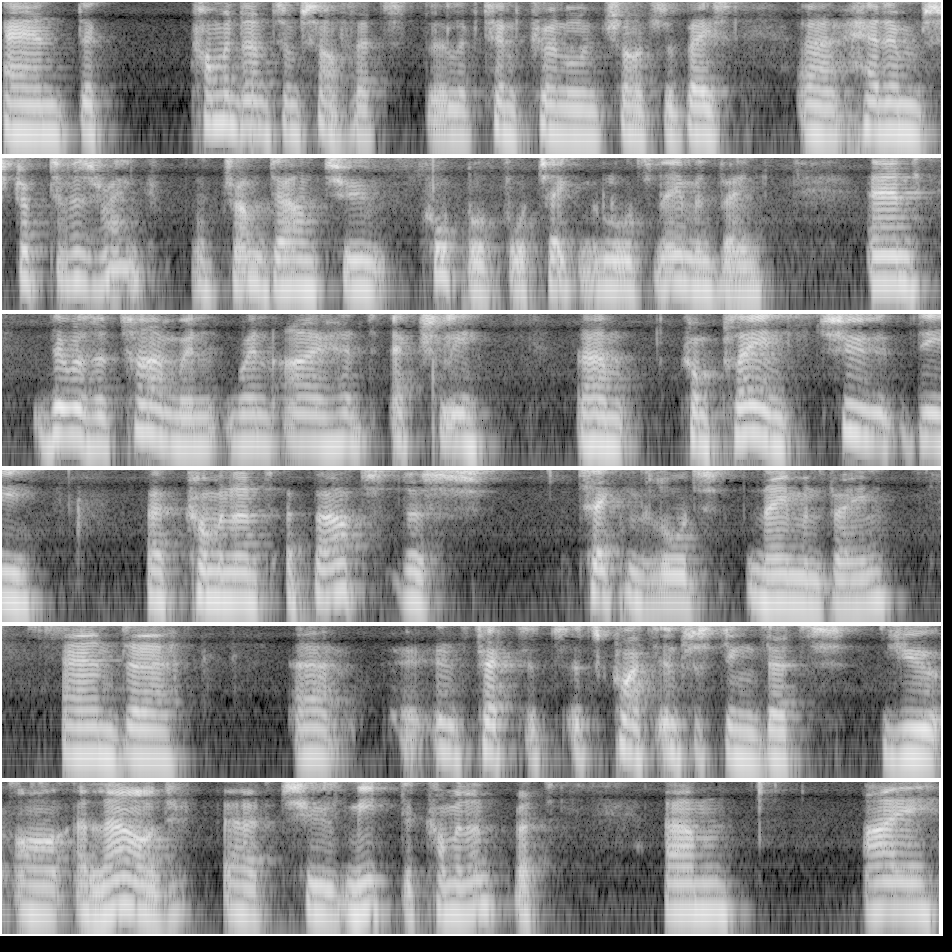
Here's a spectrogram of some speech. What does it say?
and the commandant himself, that's the lieutenant colonel in charge of the base, uh, had him stripped of his rank, and drummed down to corporal for taking the Lord's name in vain. And there was a time when, when I had actually um, complained to the uh, commandant about this taking the Lord's name in vain. And uh, uh in fact, it's, it's, quite interesting that you are allowed uh, to meet the commandant, but um, I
